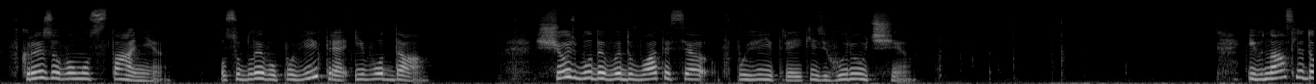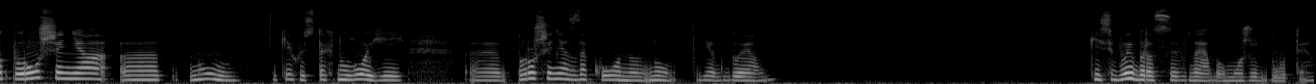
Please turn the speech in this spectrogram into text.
в кризовому стані, особливо повітря і вода. Щось буде видуватися в повітря, якісь горючі. І внаслідок порушення е, ну, якихось технологій, порушення закону, ну, якби якісь виброси в небо можуть бути.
